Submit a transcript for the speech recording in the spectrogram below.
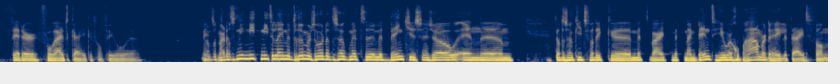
verder vooruitkijken van veel mensen. Nou, wat, maar dat is niet, niet, niet alleen met drummers hoor, dat is ook met, met bandjes en zo. En um, dat is ook iets wat ik, uh, met, waar ik met mijn band heel erg op hamer de hele tijd. Van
